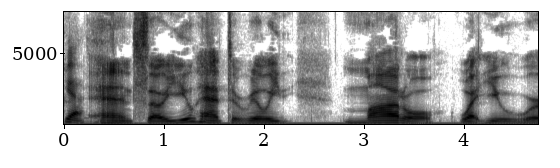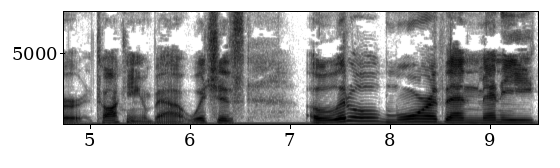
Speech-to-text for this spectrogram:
yes. And so you had to really model what you were talking about, which is a little more than many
